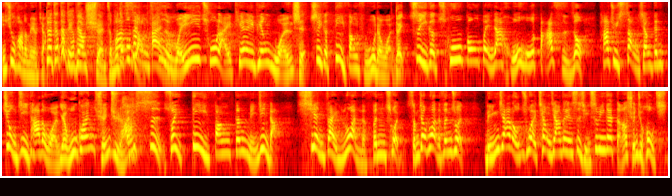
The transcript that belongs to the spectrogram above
一句话都没有讲，对他到底要不要选，怎么都不表态。上次唯一出来贴了一篇文，是是一个地方服务的文，对，是一个出工被人家活活打死之后，他去上香跟救济他的文，也无关选举啊。哎，是，所以地方跟民进党现在乱了分寸。什么叫乱了分寸？林家楼出来呛家这件事情，是不是应该等到选举后期？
